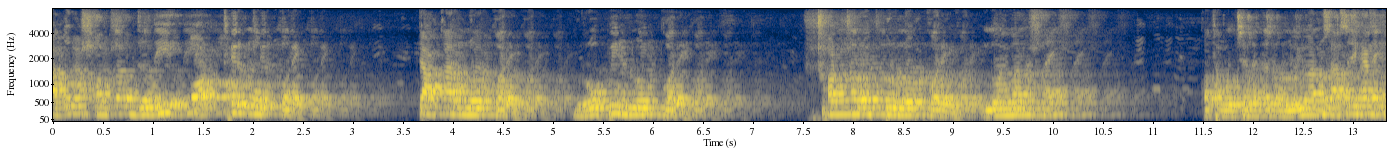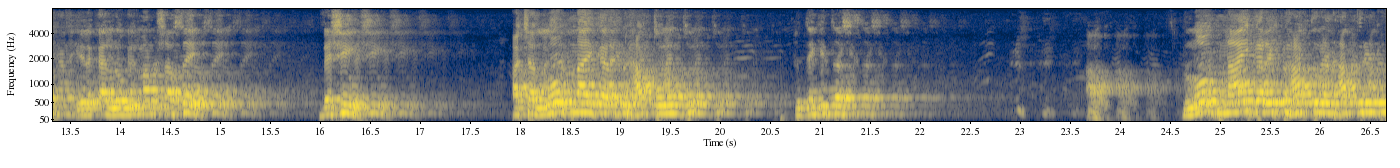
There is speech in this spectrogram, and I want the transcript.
আদম সন্তান যদি অর্থের লোভ করে, টাকার লোভ করে লোভ করে লোভ করে মানুষ নাই? কথা বলছে না কেন? মানুষ আছে এখানে? এলাকায় লোভী মানুষ আছে? বেশি? আচ্ছা লোভ নাই কার? হাত তোলেন তো। দেখি তো লোভ নাই কার একটু হাত তোলেন, হাত তুলে একটু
